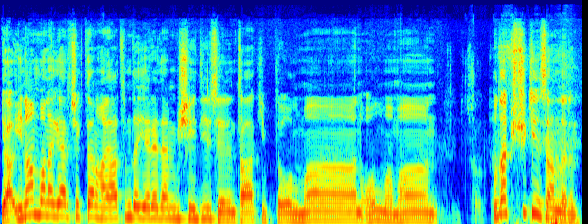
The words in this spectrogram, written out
Ya inan bana gerçekten hayatımda yer eden bir şey değil senin takipte olman, olmaman. Çok Bunlar küçük insanların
